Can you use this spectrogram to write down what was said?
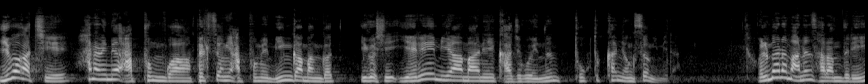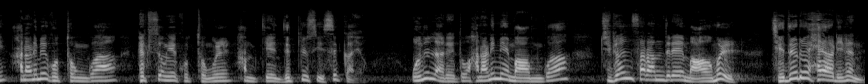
이와 같이 하나님의 아픔과 백성의 아픔에 민감한 것 이것이 예레미야만이 가지고 있는 독특한 영성입니다. 얼마나 많은 사람들이 하나님의 고통과 백성의 고통을 함께 느낄 수 있을까요? 오늘날에도 하나님의 마음과 주변 사람들의 마음을 제대로 헤아리는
